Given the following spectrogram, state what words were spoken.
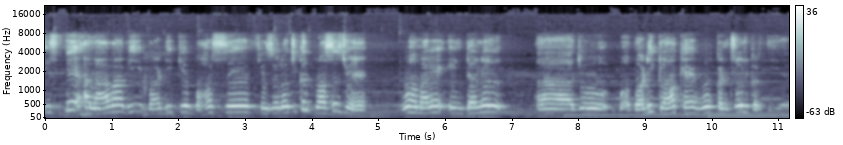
इसके अलावा भी बॉडी के बहुत से फिजियोलॉजिकल प्रोसेस जो हैं, वो हमारे इंटरनल जो बॉडी क्लॉक है, वो कंट्रोल करती है।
